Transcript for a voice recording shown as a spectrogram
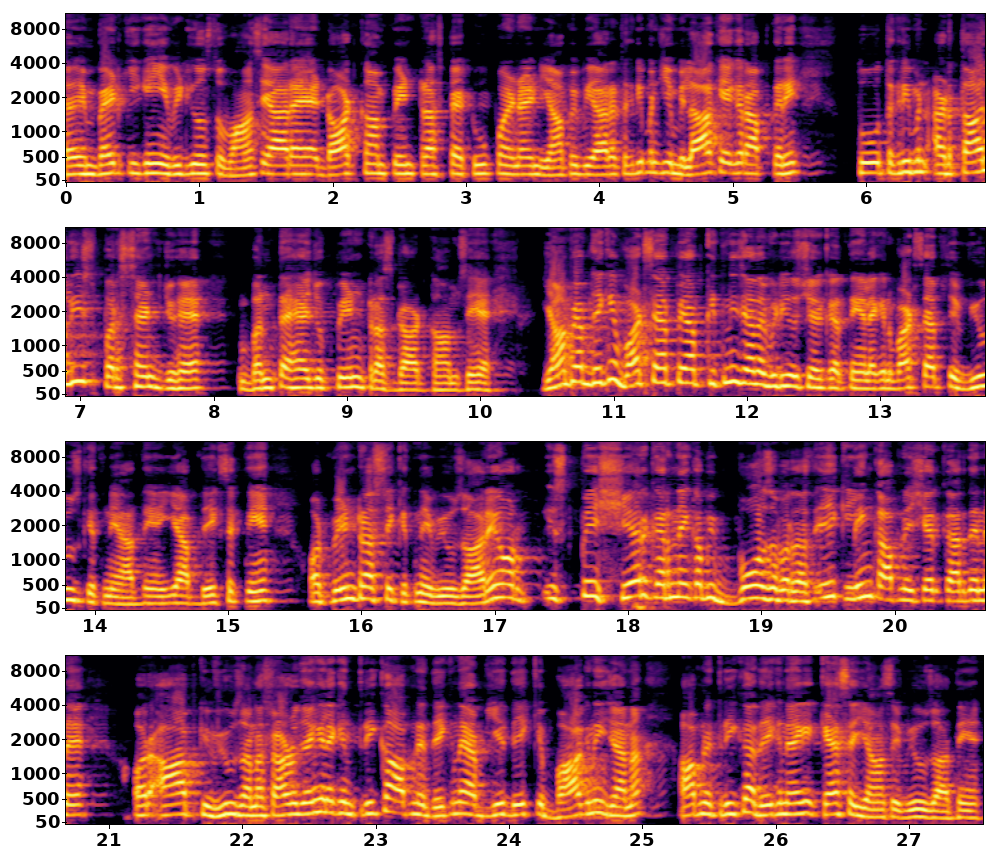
एम्बेड की गई है वीडियोस तो वहाँ से आ रहा है। डॉट कॉम पिन ट्रस्ट है टू पॉइंट नाइन यहाँ पे भी आ रहा है। तकरीबन ये मिला के अगर आप करें तो तकरीबन 48 परसेंट जो है, बनता है जो पिन ट्रस्ट डॉट कॉम से है। यहाँ पे आप देखें व्हाट्सएप पे आप कितनी ज़्यादा वीडियो शेयर करते हैं, लेकिन व्हाट्सएप से व्यूज़ कितने आते हैं, ये आप देख सकते हैं, और पिंट्रस्ट से कितने व्यूज़ आ रहे हैं, और इस पे शेयर करने का भी बहुत ज़बरदस्त, एक लिंक आपने शेयर कर देना है, और आपके व्यूज़ आना स्टार्ट हो जाएँगे, लेकिन तरीका आपने देखना है, आप ये देख के भाग नहीं जाना, आपने तरीका देखना है कि कैसे यहाँ से व्यूज़ आते हैं।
